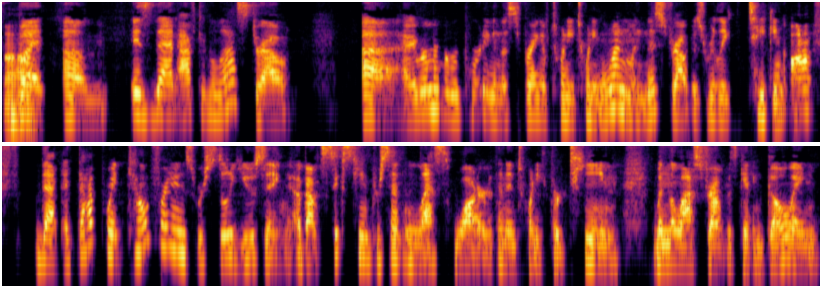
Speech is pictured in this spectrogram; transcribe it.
Uh-huh. But um, is that after the last drought, uh, I remember reporting in the spring of 2021 when this drought was really taking off that at that point, Californians were still using about 16% less water than in 2013 when the last drought was getting going.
